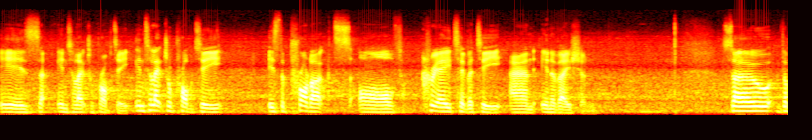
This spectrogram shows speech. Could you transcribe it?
is intellectual property? Intellectual property is the products of creativity and innovation. So the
